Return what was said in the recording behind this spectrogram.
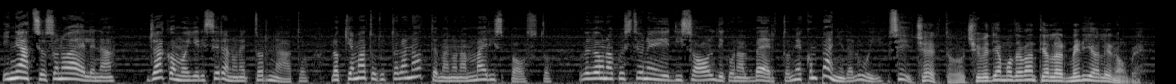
Ignazio, sono Elena. Giacomo ieri sera non è tornato. L'ho chiamato tutta la notte ma non ha mai risposto. Aveva una questione di soldi con Alberto. Mi accompagni da lui? Sì, certo. Ci vediamo davanti all'armeria alle nove.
